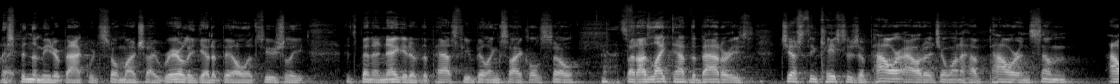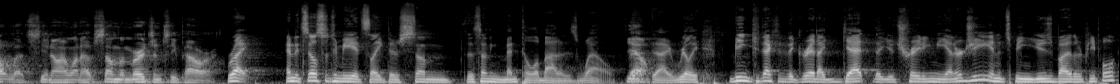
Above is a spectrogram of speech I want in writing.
I spin the meter backwards so much I rarely get a bill. It's usually it's been a negative the past few billing cycles. So, but I'd like to have the batteries just in case there's a power outage. I want to have power in some outlets. You know, I want to have some emergency power. Right. And it's also to me, it's like there's some there's something mental about it as well. That, Yeah. that I really being connected to the grid. I get that you're trading the energy and it's being used by other people,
